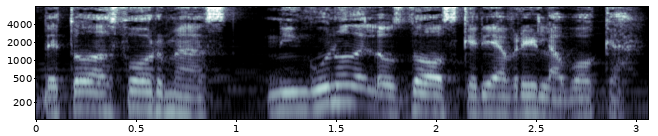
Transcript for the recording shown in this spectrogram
De todas formas, ninguno de los dos quería abrir la boca.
